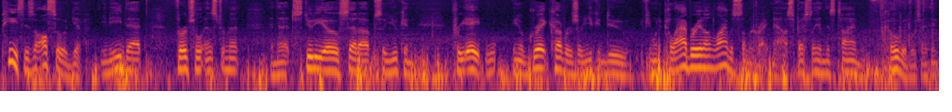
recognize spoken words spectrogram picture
piece is also a given. You need that virtual instrument and that studio setup so you can create you know great covers or you can do if you want to collaborate online with someone right now especially in this time of covid which i think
